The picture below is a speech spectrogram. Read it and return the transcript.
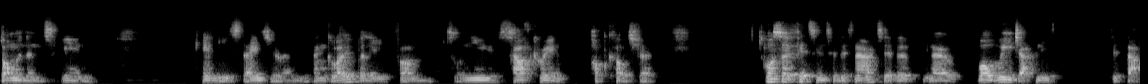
dominance in in East Asia and, and globally from sort of new South Korean pop culture. Also fits into this narrative of you know well we Japanese did that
